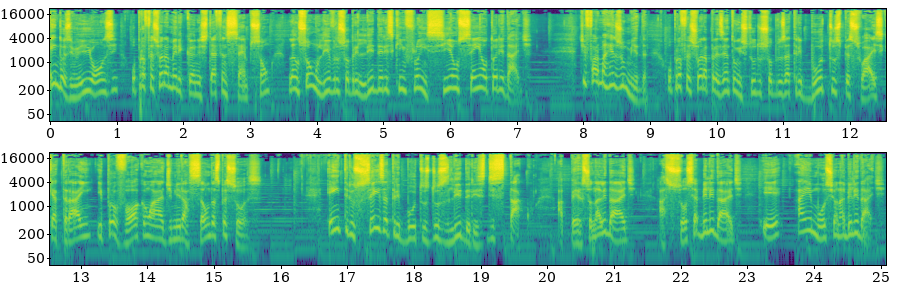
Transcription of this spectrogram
Em 2011, o professor americano Stephen Sampson lançou um livro sobre líderes que influenciam sem autoridade. De forma resumida, o professor apresenta um estudo sobre os atributos pessoais que atraem e provocam a admiração das pessoas. Entre os seis atributos dos líderes destaco a personalidade, a sociabilidade e a emocionabilidade.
